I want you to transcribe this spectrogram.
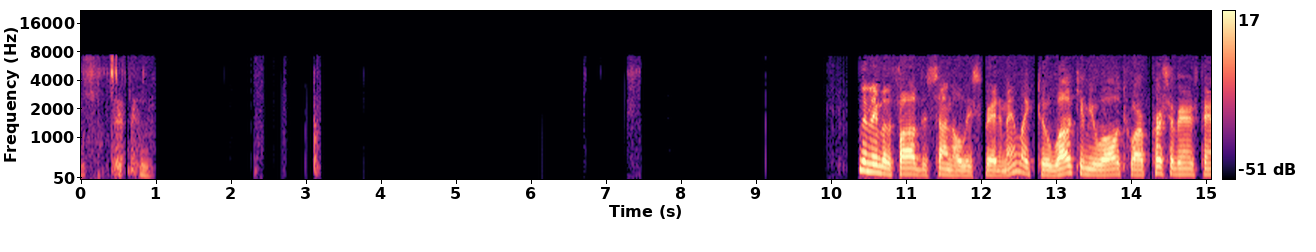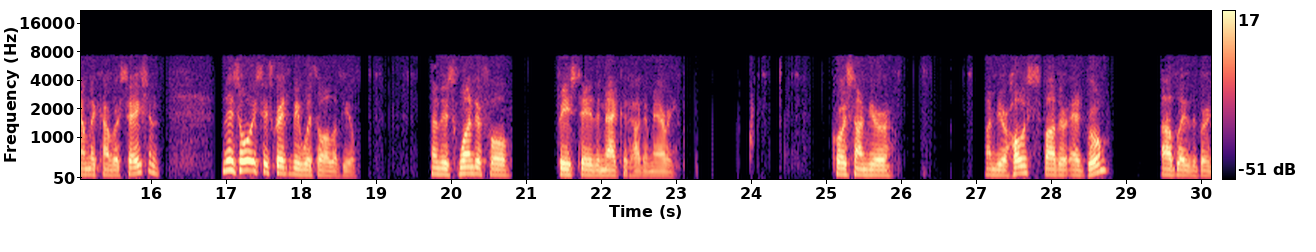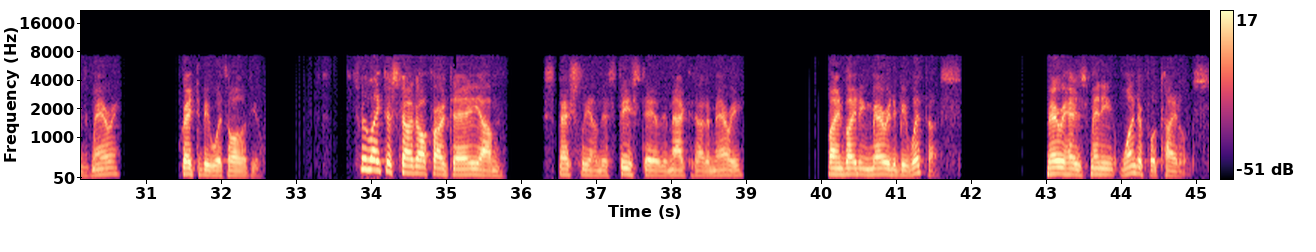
In the name of the Father, the Son, Holy Spirit, Amen. I'd like to welcome you all to our Perseverance Family Conversation. And as always, it's great to be with all of you on this wonderful feast day of the Immaculate Heart of Mary. Of course, I'm your I'm your host, Father Ed Broom, Oblate of the Virgin Mary. Great to be with all of you. So we'd like to start off our day, um, especially on this feast day of the Immaculate Mary, by inviting Mary to be with us. Mary has many wonderful titles.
